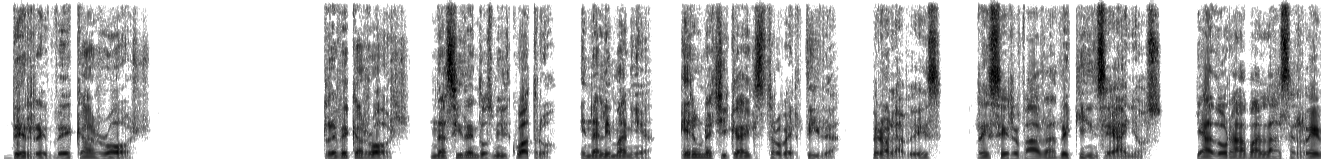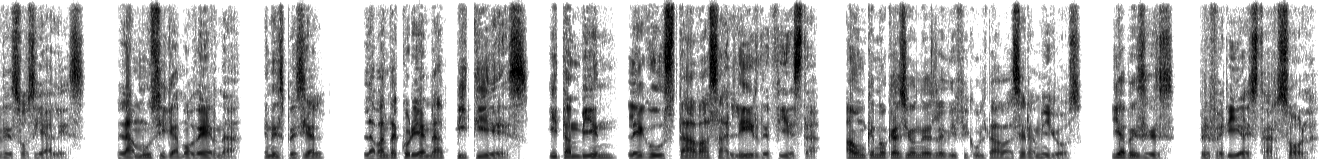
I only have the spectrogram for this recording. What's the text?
de Rebecca Roche. Rebecca Roche, nacida en 2004, en Alemania, era una chica extrovertida, pero a la vez reservada de 15 años, que adoraba las redes sociales, la música moderna, en especial la banda coreana BTS, y también le gustaba salir de fiesta, aunque en ocasiones le dificultaba hacer amigos, y a veces prefería estar sola.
